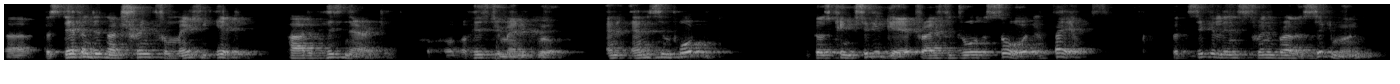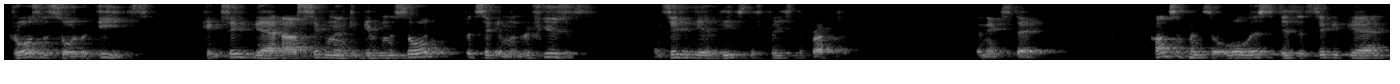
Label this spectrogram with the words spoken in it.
Uh, but Stephan did not shrink from making it part of his narrative, of his Germanic world. And, and it's important because King Sigurgeir tries to draw the sword and fails. But Sigelind's twin brother Sigmund draws the sword with ease. King Sigurgeir asks Sigmund to give him the sword, but Sigmund refuses. And Sigurgeir leaves the feast abruptly. The next day, consequence of all this is that Sigurgeir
